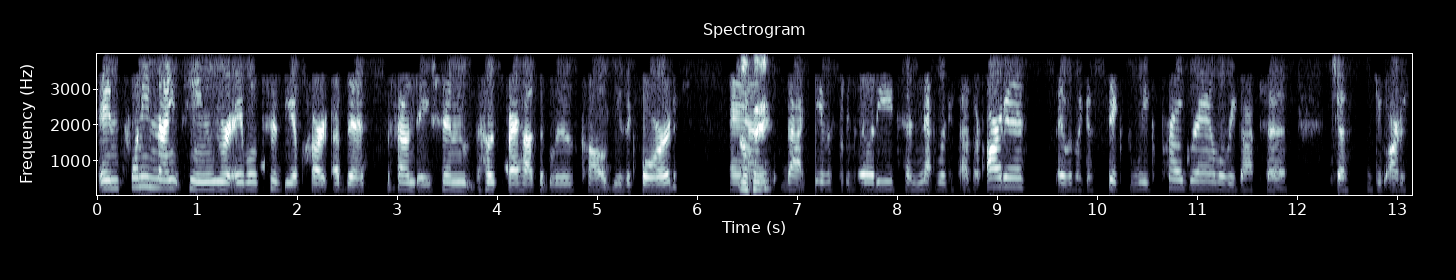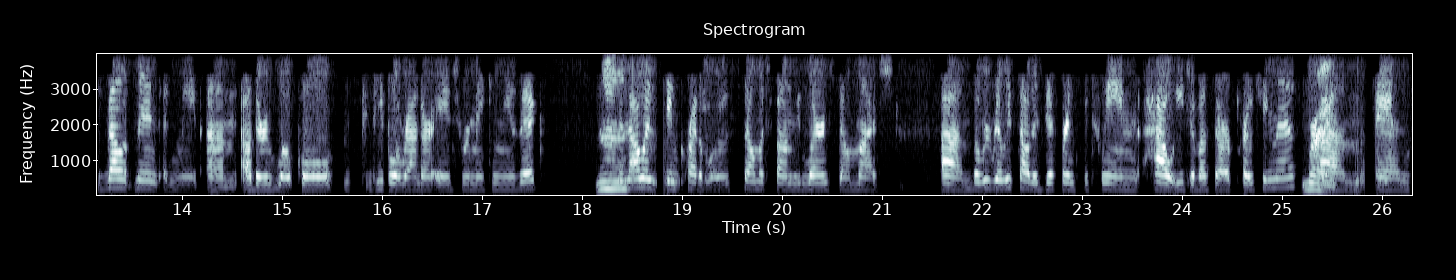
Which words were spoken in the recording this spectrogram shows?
in 2019, we were able to be a part of this foundation hosted by House of Blues called Music Forward, and okay. that gave us the ability to network with other artists. It was like a six-week program where we got to just do artist development and meet um, other local people around our age who were making music. Mm-hmm. And that was incredible. It was so much fun. We learned so much. Um, but we really saw the difference between how each of us are approaching this. Right. Um, and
